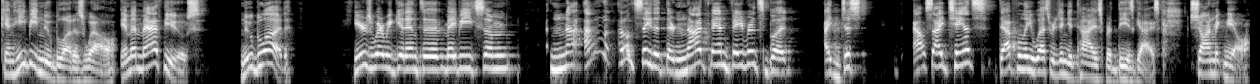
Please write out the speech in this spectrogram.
can he be new blood as well? Emmitt Matthews, new blood. Here's where we get into maybe some not I don't, I don't say that they're not fan favorites, but I just outside chance definitely West Virginia ties for these guys. Sean McNeil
